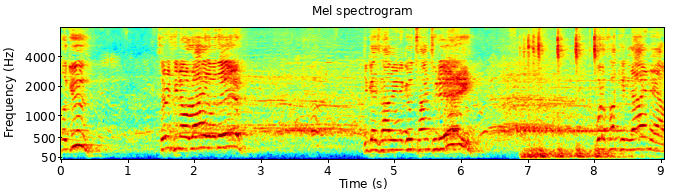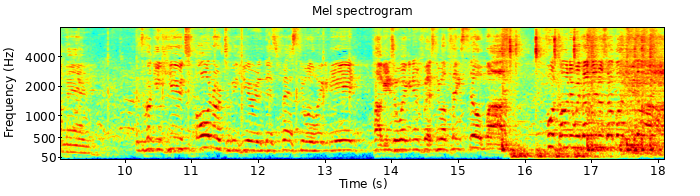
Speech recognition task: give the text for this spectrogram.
So, good? Is everything all right over there? You guys having a good time today? What a fucking lineup, man. It's a fucking huge honor to be here in this festival Awakening, Huginns Awakening Festival. Thanks so much for coming with Angelus Apatrida.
